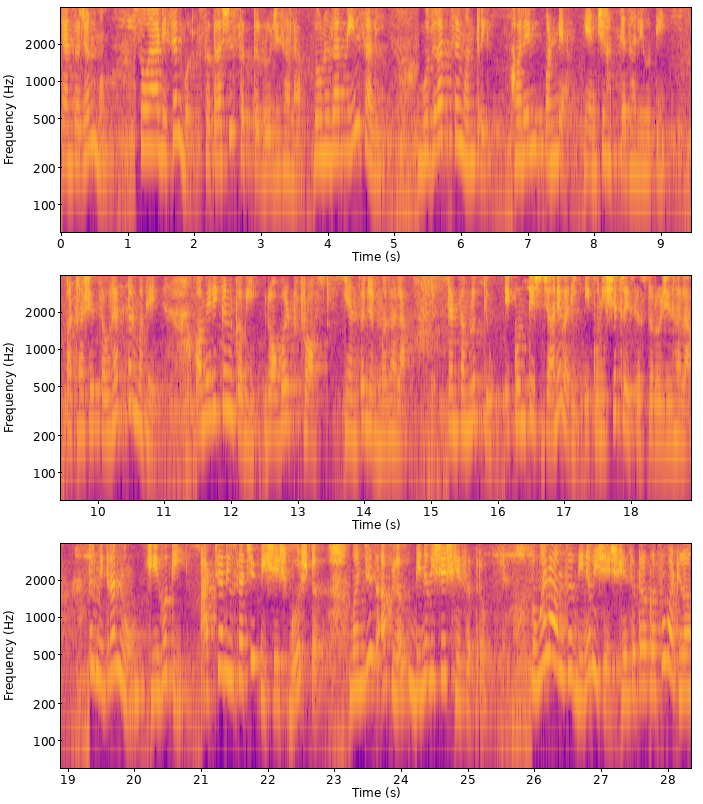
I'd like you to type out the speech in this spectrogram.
त्यांचा जन्म सोळा डिसेंबर सतराशे सत्तर रोजी झाला. दोन हजार तीन साली गुजरातचे मंत्री हरेन पंड्या यांची हत्या झाली होती. अठराशे चौऱ्याहत्तरमध्ये अमेरिकन कवी रॉबर्ट फ्रॉस्ट यांचा जन्म झाला. त्यांचा मृत्यू एकोणतीस जानेवारी एकोणीसशे त्रेसष्ट रोजी झाला. तर मित्रांनो ही होती आजच्या दिवसाची विशेष गोष्ट. म्हणजेच आपलं दिनविशेष हे सत्र. तुम्हाला आमचं दिनविशेष हे सत्र कसं वाटलं?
